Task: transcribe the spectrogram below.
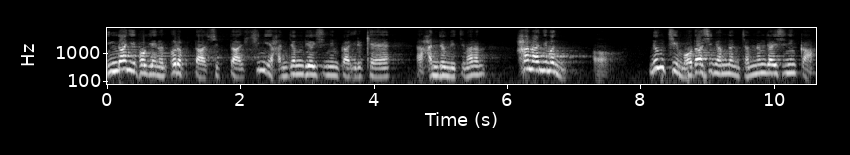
인간이 보기에는 어렵다 쉽다 힘이 한정되어 있으니까 이렇게 한정됐지만은 하나님은 어, 능치 못하심이 없는 전능자이시니까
